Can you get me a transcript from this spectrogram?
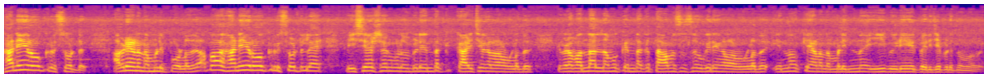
ഹണി റോക്ക് റിസോർട്ട്. അവിടെയാണ് നമ്മളിപ്പോൾ ഉള്ളത്. അപ്പോൾ ആ ഹണി റോക്ക് റിസോർട്ടിലെ വിശേഷങ്ങളും ഇവിടെ എന്തൊക്കെ കാഴ്ചകളാണുള്ളത് ഇവിടെ വന്നാൽ നമുക്ക് എന്തൊക്കെ താമസ സൗകര്യങ്ങളാണുള്ളത് എന്നൊക്കെയാണ് നമ്മൾ ഇന്ന് ഈ വീഡിയോയിൽ പരിചയപ്പെടുത്തുന്നത്.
